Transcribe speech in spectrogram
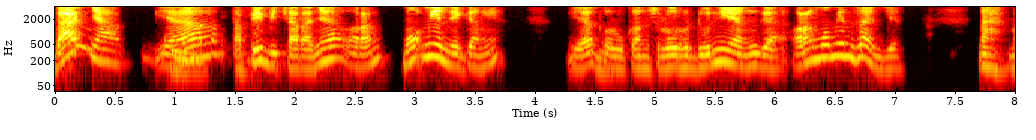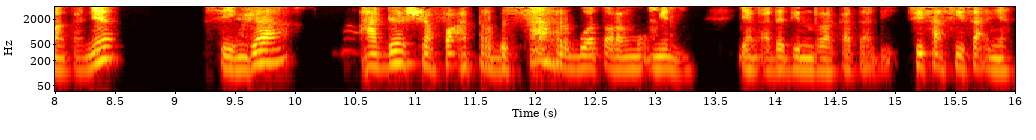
banyak ya, hmm. tapi bicaranya orang mukmin ya Kang ya. Ya, hmm. kalau bukan seluruh dunia enggak, orang mukmin saja. Nah, makanya sehingga ada syafaat terbesar buat orang mukmin yang ada di neraka tadi, sisa-sisanya.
